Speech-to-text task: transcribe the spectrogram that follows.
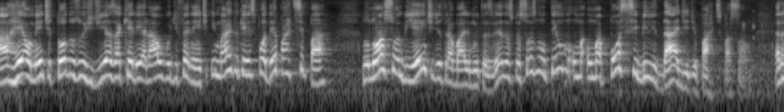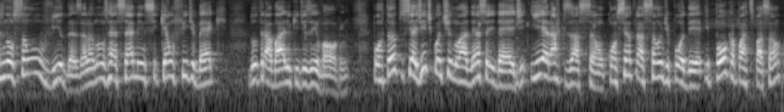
a realmente todos os dias a querer algo diferente e mais do que isso poder participar. No nosso ambiente de trabalho, muitas vezes, as pessoas não têm uma, uma possibilidade de participação. Elas não são ouvidas, elas não recebem sequer um feedback do trabalho que desenvolvem. Portanto, se a gente continuar nessa ideia de hierarquização, concentração de poder e pouca participação,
